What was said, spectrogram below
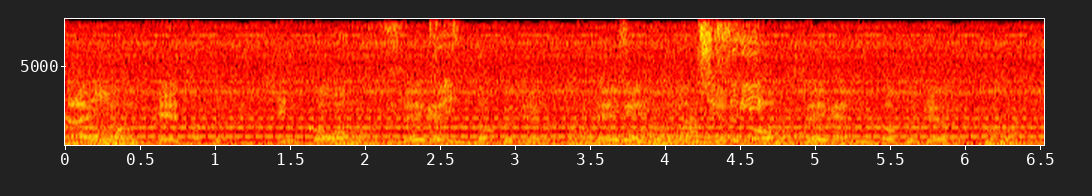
第4閉塞進行。制限60制限45制限60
